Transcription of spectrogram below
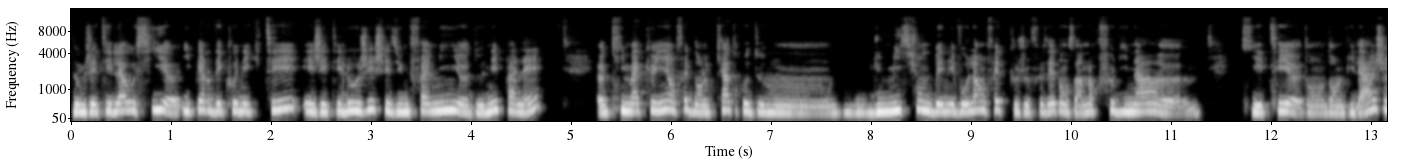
Donc j'étais là aussi euh, hyper déconnectée et j'étais logée chez une famille euh, de Népalais euh, qui m'accueillait en fait dans le cadre de mon d'une mission de bénévolat en fait que je faisais dans un orphelinat qui était dans, dans le village.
